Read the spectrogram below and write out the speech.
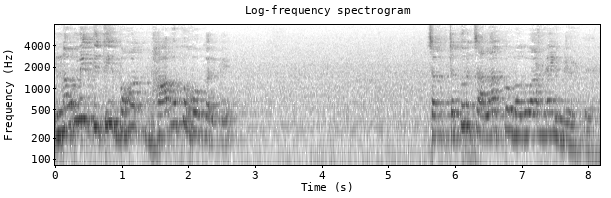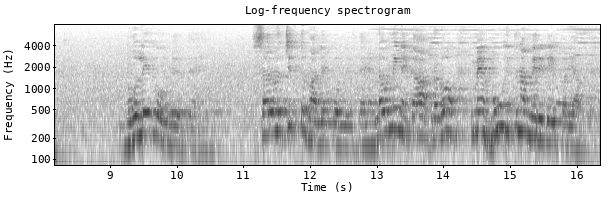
नवमी तिथि बहुत भावुक होकर के, चतुर चालाक को भगवान नहीं मिलते हैं भोले को मिलते हैं। सरल चित्त वाले को मिलते हैं। नवमी ने कहा, प्रभु, मैं हूँ इतना मेरे लिए पर्याप्त है।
